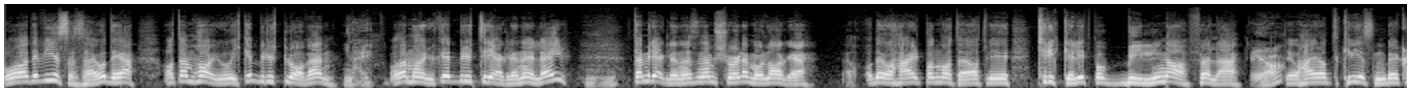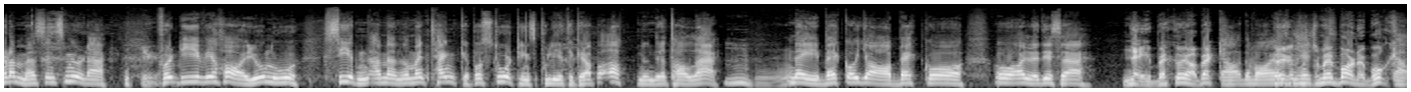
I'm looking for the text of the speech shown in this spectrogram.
Og det viser seg jo det at de har jo ikke brutt loven. Nei. Og de har jo ikke brutt reglene heller. De reglene som de sjøl er med å lage. Ja, og det er jo her på en måte at vi trykker litt på byllen, da, føler jeg. Ja. Det er jo her at kvisen bør klemmes en smule. Fordi vi har jo nå, siden jeg mener Når man tenker på stortingspolitikere på 1800-tallet, Neibek og Jabek og, og alle disse Neibekk og Jabekk. Ja, det var en Høres sånn ut som en barnebok. ja.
